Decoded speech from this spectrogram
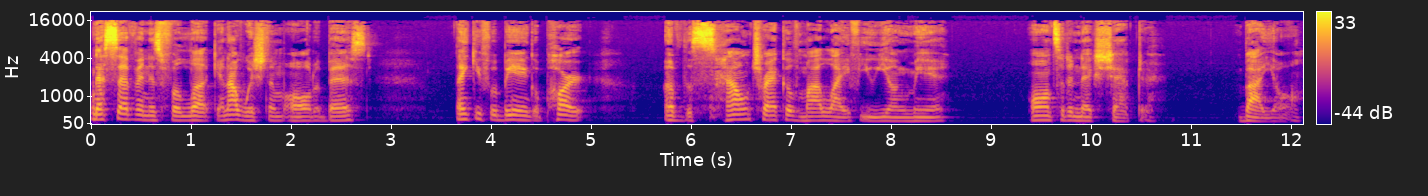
That seven is for luck, and I wish them all the best. Thank you for being a part of the soundtrack of my life, you young men. On to the next chapter. Bye, y'all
